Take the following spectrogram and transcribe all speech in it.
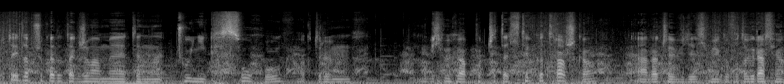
Tutaj dla przykładu także mamy ten czujnik słuchu, o którym mogliśmy chyba poczytać tylko troszkę, a raczej widzieliśmy jego fotografię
